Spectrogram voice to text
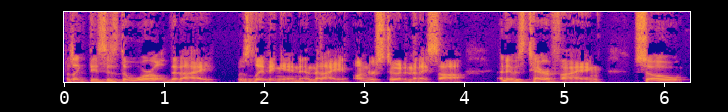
But like this is the world that I was living in and that I understood and that I saw. And it was terrifying. So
